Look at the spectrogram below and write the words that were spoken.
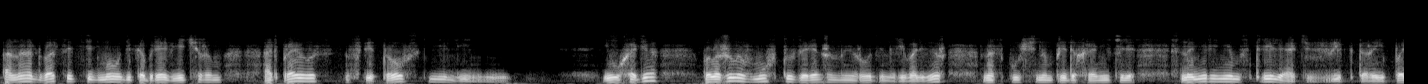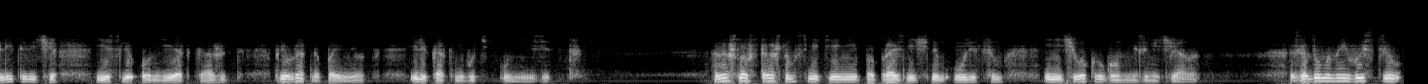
она 27 декабря вечером отправилась в Петровские линии и, уходя, положила в муфту заряженный Родин револьвер на спущенном предохранителе с намерением стрелять в Виктора Ипполитовича, если он ей откажет, превратно поймет или как-нибудь унизит. Она шла в страшном смятении по праздничным улицам и ничего кругом не замечала. Задуманный выстрел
